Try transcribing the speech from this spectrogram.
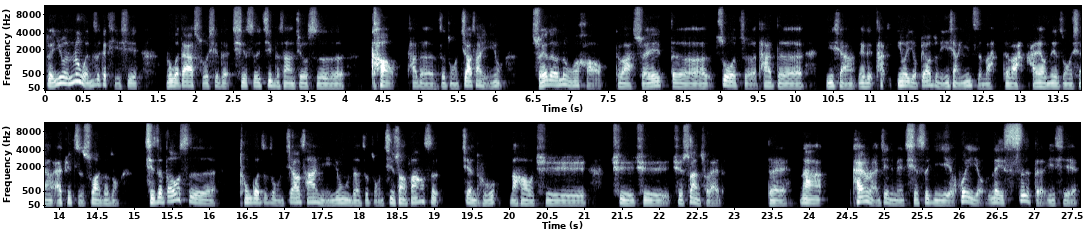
对，因为论文这个体系，如果大家熟悉的，其实基本上就是。靠它的这种交叉引用，谁的论文好，对吧？谁的作者他的影响那个他，因为有标准的影响因子嘛，对吧？还有那种像 H 指数啊这种，其实都是通过这种交叉引用的这种计算方式建图，然后去去去去算出来的。对，那开源软件里面其实也会有类似的一些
